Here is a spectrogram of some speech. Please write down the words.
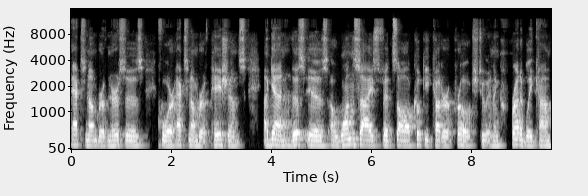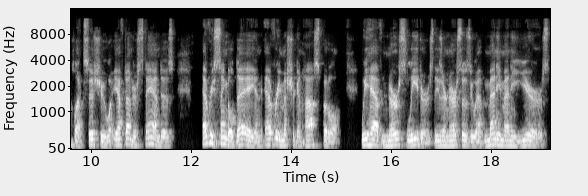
X number of nurses for X number of patients, again, this is a one size fits all cookie cutter approach to an incredibly complex issue. What you have to understand is every single day in every Michigan hospital, we have nurse leaders. These are nurses who have many, many years,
